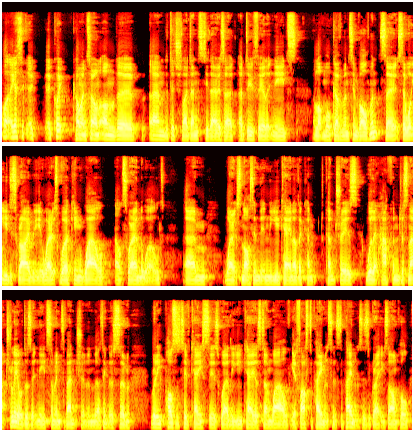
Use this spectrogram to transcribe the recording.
Well, I guess a, a, quick comment on on the um, the digital identity there is I, I do feel it needs a lot more government involvement. So, so what you describe, you know, where it's working well elsewhere in the world, um, where it's not in the, in the UK and other com- countries, will it happen just naturally or does it need some intervention? And I think there's some really positive cases where the UK has done well. Faster payments, instant payments is a great example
